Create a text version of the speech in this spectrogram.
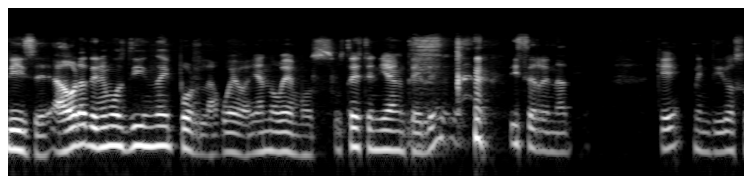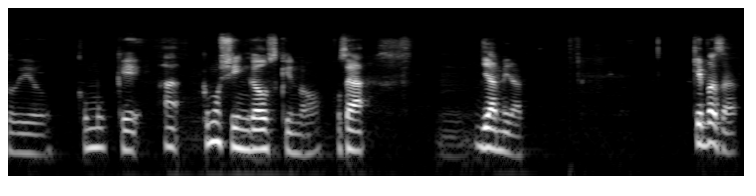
Dice, ahora tenemos Disney por la hueva, ya no vemos. ¿Ustedes tenían tele? Dice Renato. Qué mentiroso, Diego. ¿Cómo que? Ah, ¿cómo chingados que no? O sea, ya mira. ¿Qué pasa?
